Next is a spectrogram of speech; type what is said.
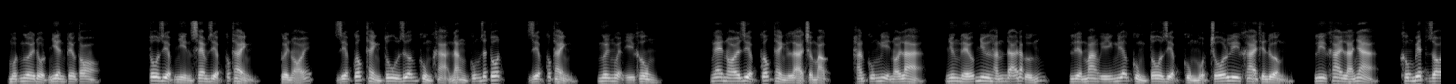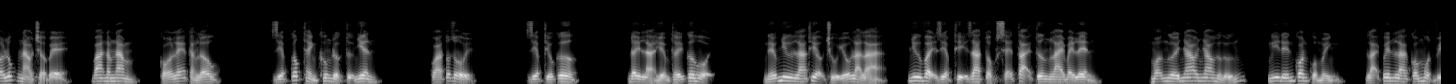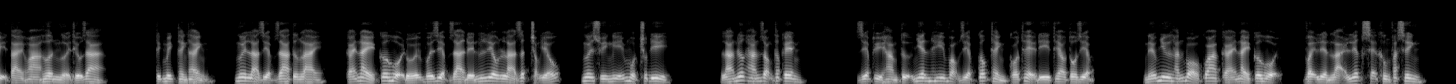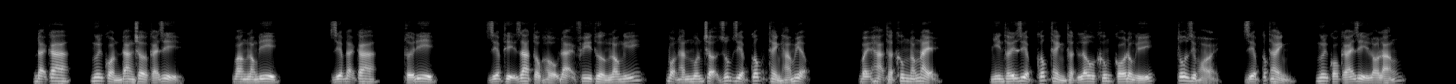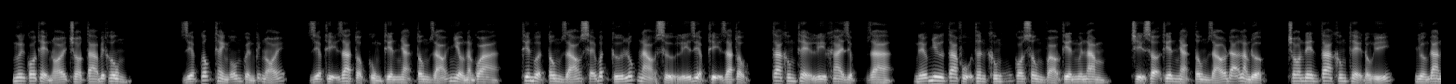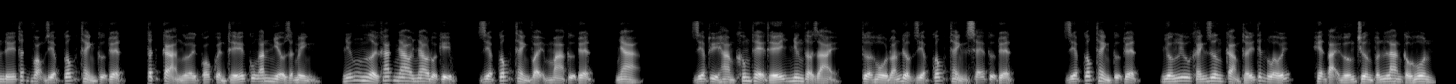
Một người đột nhiên kêu to. Tô diệp nhìn xem diệp cốc thành, cười nói, diệp cốc thành tu dưỡng cùng khả năng cũng rất tốt. Diệp cốc thành, ngươi nguyện ý không? Nghe nói diệp cốc thành là trầm mặc, hắn cũng nghĩ nói là, nhưng nếu như hắn đã đáp ứng, liền mang ý nghĩa cùng tô diệp cùng một chỗ ly khai thiên đường, ly khai lá nhà, không biết rõ lúc nào trở về, ba năm năm, có lẽ càng lâu. Diệp cốc thành không được tự nhiên. Quá tốt rồi. Diệp thiếu cơ. Đây là hiếm thấy cơ hội. Nếu như lá thiệu chủ yếu là là như vậy diệp thị gia tộc sẽ tại tương lai bay lên mọi người nhao nhao hưởng ứng nghĩ đến con của mình lại quên là có một vị tài hoa hơn người thiếu gia tịch mịch thành thành ngươi là diệp gia tương lai cái này cơ hội đối với diệp gia đến liêu là rất trọng yếu ngươi suy nghĩ một chút đi lá nước hán giọng thấp kênh diệp thủy hàm tự nhiên hy vọng diệp cốc thành có thể đi theo tô diệp nếu như hắn bỏ qua cái này cơ hội vậy liền lại liếc sẽ không phát sinh đại ca ngươi còn đang chờ cái gì bằng lòng đi diệp đại ca tới đi diệp thị gia tộc hậu đại phi thường lo nghĩ bọn hắn muốn trợ giúp diệp cốc thành há miệng vậy hạ thật không nóng nảy nhìn thấy diệp cốc thành thật lâu không có đồng ý, tô diệp hỏi, diệp cốc thành, ngươi có cái gì lo lắng? Ngươi có thể nói cho ta biết không? Diệp cốc thành ôm quyền kích nói, diệp thị gia tộc cùng thiên nhạc tông giáo nhiều năm qua, thiên vượt tông giáo sẽ bất cứ lúc nào xử lý diệp thị gia tộc, ta không thể ly khai diệp ra nếu như ta phụ thân không có xông vào thiên nguyên năm, chỉ sợ thiên nhạc tông giáo đã làm được, cho nên ta không thể đồng ý, nhường đan đế thất vọng diệp cốc thành cự tuyệt, tất cả người có quyền thế cũng ăn nhiều giật mình, những người khác nhau nhau đội kịp, diệp cốc thành vậy mà cự tuyệt, nha. Diệp thủy hàm không thể thế nhưng thở dài, tựa hồ đoán được diệp cốc thành sẽ cự tuyệt diệp cốc thành cự tuyệt, nhường lưu khánh dương cảm thấy tiếc nuối, hiện tại hướng trương tuấn lan cầu hôn.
